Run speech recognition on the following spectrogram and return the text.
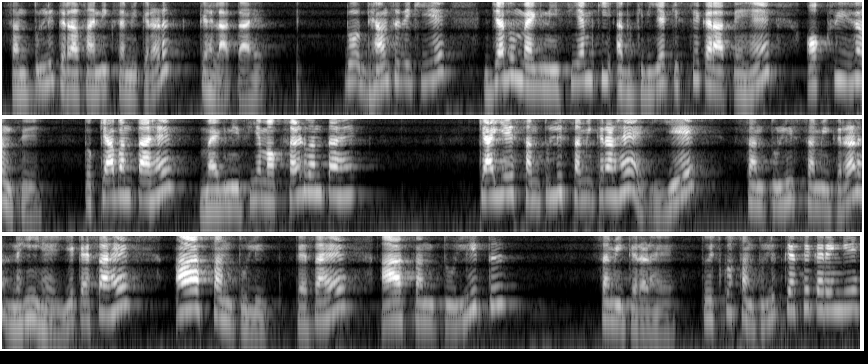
संतुलित रासायनिक समीकरण कहलाता है। तो ध्यान से देखिए, जब मैग्नीशियम की अभिक्रिया किससे कराते हैं? ऑक्सीजन से। तो क्या बनता है? मैग्नीशियम ऑक्साइड बनता है। क्या ये संतुलित समीकरण है? ये संतुलित समीकरण नहीं है। ये कैसा है? असंतुलित। कैसा है? असंतुलित समीकरण है। तो इसको संतुलित कैसे करेंगे?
